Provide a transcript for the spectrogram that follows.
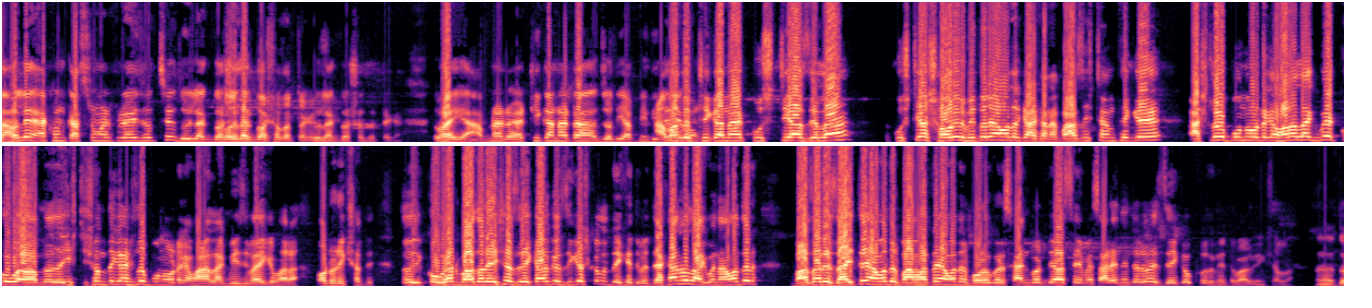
তাহলে এখন কাস্টমার প্রাইস হচ্ছে দুই লাখ দশ লাখ দশ হাজার টাকা। দুই লাখ দশ হাজার টাকা। তো ভাই আপনার ঠিকানাটা যদি আপনি আমাদের ঠিকানা কুষ্টিয়া জেলা কুষ্টিয়া শহরের ভিতরে আমাদের কারখানা বাস স্ট্যান্ড থেকে আসলেও পনেরো টাকা ভাড়া লাগবে স্টেশন থেকে আসলেও পনেরো টাকা ভাড়া লাগবে ইজি বাইকে ভাড়া অটো রিক্সাতে তো কৌঘাট বাজারে এসে যে কাউকে জিজ্ঞেস করলে দেখে দিবে দেখানো লাগবে না আমাদের বাজারে যাইতে আমাদের বাম হাতে আমাদের বড় করে সাইনবোর্ড দেওয়া আছে এম এস আর এন যে কেউ খুঁজে নিতে পারবে ইনশাল্লাহ তো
